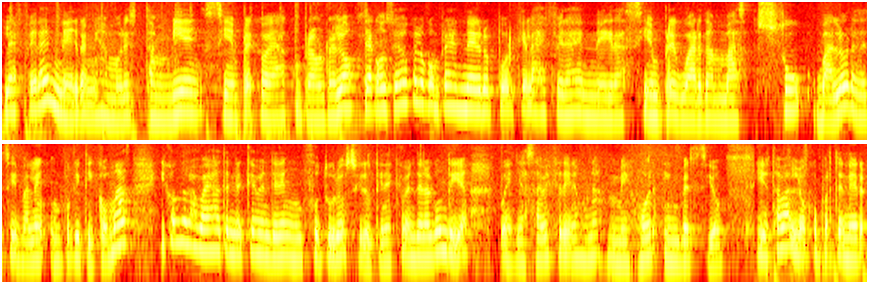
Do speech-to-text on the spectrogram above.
La esfera en negra, mis amores, también siempre que vayas a comprar un reloj, te aconsejo que lo compres en negro porque las esferas en negra siempre guardan más su valor, es decir, valen un poquitico más. Y cuando las vayas a tener que vender en un futuro, si lo tienes que vender algún día, pues ya sabes que tienes una mejor inversión. Y yo estaba loco por tener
